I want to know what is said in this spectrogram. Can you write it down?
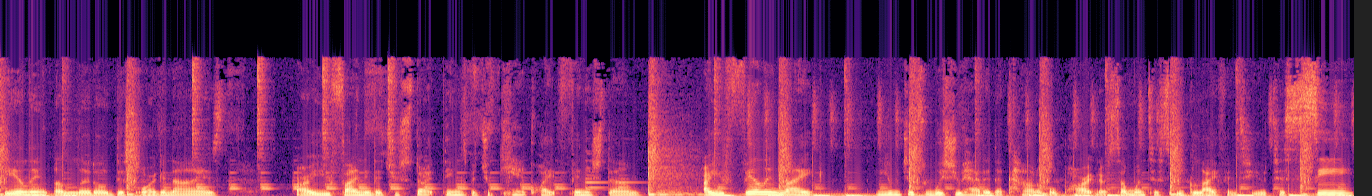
feeling a little disorganized? Are you finding that you start things but you can't quite finish them? Are you feeling like you just wish you had an accountable partner, someone to speak life into you, to see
